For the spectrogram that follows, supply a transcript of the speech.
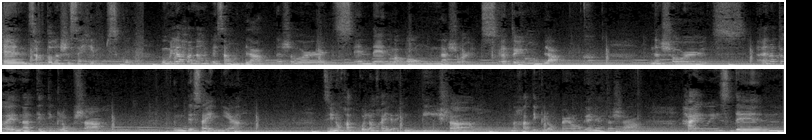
And sakto lang siya sa hips ko. Bumili ako ng isang black na shorts and then maong na shorts. Ito yung black na shorts. Ano to eh, natitiklop siya. Yung design niya. Sinukat ko lang kaya hindi siya nakatiklop. Pero ganito siya. High waist din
